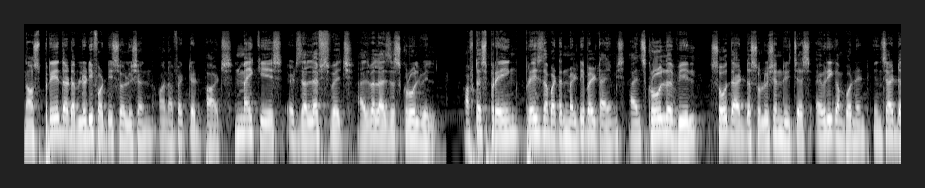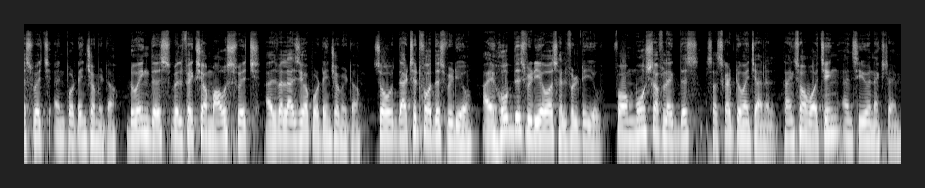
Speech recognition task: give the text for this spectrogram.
Now spray the WD-40 solution on affected parts. In my case, it's the left switch as well as the scroll wheel. After spraying, press the button multiple times and scroll the wheel so that the solution reaches every component inside the switch and potentiometer. Doing this will fix your mouse switch as well as your potentiometer. So that's it for this video. I hope this video was helpful to you. For more stuff like this, subscribe to my channel. Thanks for watching and see you next time.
